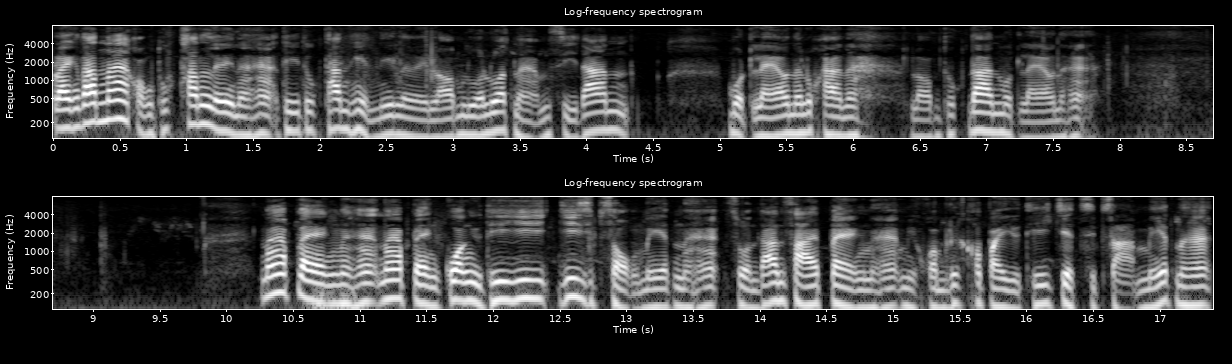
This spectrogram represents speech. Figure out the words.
แปลงด้านหน้าของทุกท่านเลยนะฮะที่ทุกท่านเห็นนี่เลย ล้อมรั้วลวดหนามสีด้านหมดแล้วนะลูกค้านะล้อมทุกด้านหมดแล้วนะฮะ หน้าแปลงนะฮะหน้าแปลงกว้างอยู่ที่ 22 เมตรนะฮะส่วนด้านซ้ายแปลงนะฮะมีความลึกเข้าไปอยู่ที่ 73 เมตรนะฮะ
